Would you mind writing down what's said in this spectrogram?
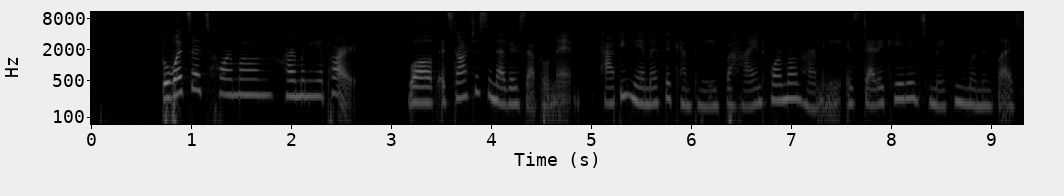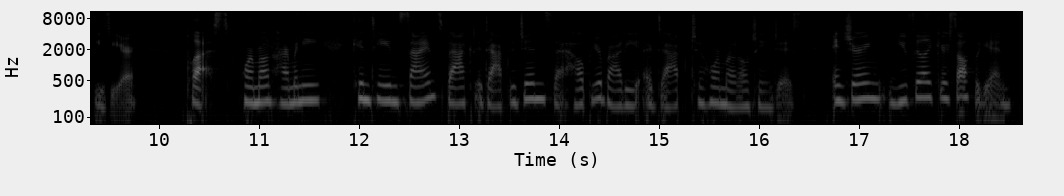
But what sets Hormone Harmony apart? Well, it's not just another supplement. Happy Mammoth, the company behind Hormone Harmony, is dedicated to making women's lives easier Plus, Hormone Harmony contains science backed adaptogens that help your body adapt to hormonal changes, ensuring you feel like yourself again.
